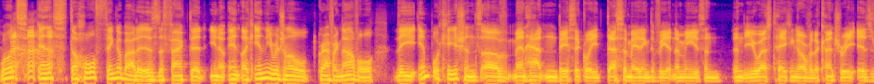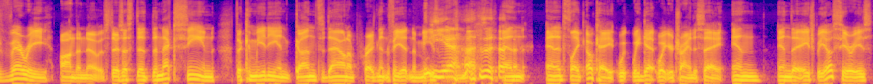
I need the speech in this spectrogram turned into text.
Well, it's, and it's the whole thing about it is the fact that you know, in like in the original graphic novel, the implications of Manhattan basically decimating the Vietnamese and, and the U.S. taking over the country is very on the nose. There's this the, the next scene, the comedian guns down a pregnant Vietnamese Yeah. woman, and and it's like, okay, we, we get what you're trying to say. In in the HBO series,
